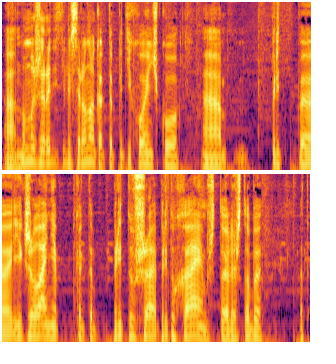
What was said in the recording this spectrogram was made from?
а, но мы же, родители, все равно как-то потихонечку а, пред, а, их желания как-то притуша, притухаем, что ли, чтобы... Вот,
